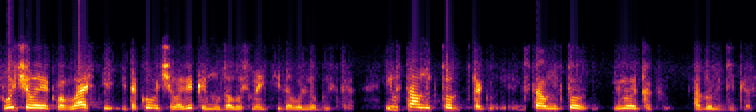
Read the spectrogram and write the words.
Свой человек во власти, и такого человека ему удалось найти довольно быстро. Им стал никто, как, стал никто иной, как Адольф Гитлер.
